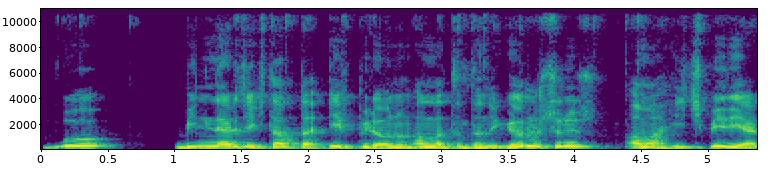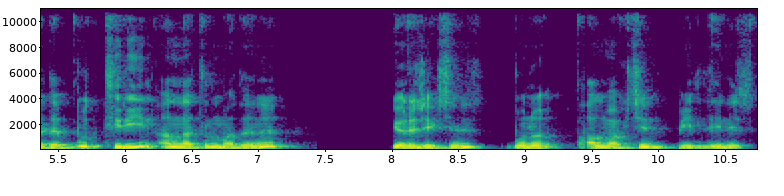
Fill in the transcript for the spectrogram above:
Bu binlerce kitapta if bloğunun anlatıldığını görürsünüz ama hiçbir yerde bu triğin anlatılmadığını göreceksiniz. Bunu almak için bildiğiniz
